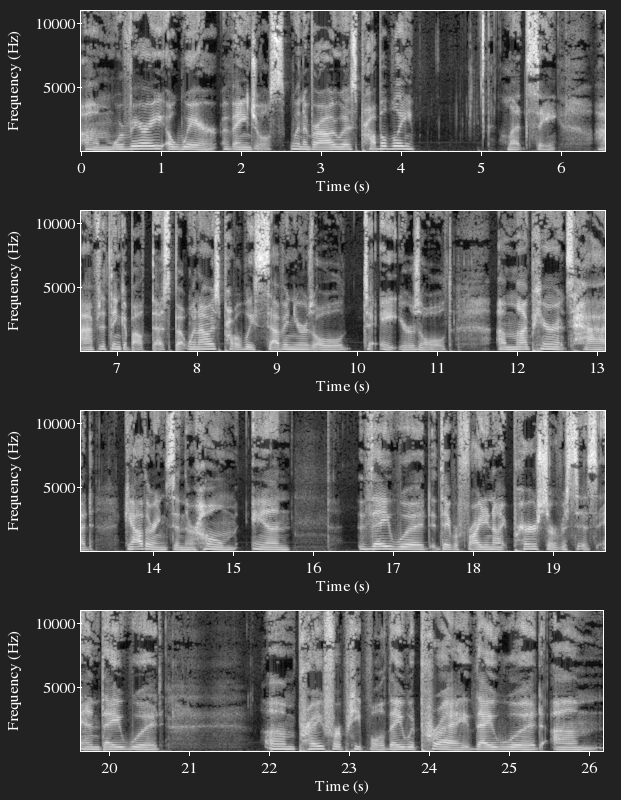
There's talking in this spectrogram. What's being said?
um, were very aware of angels whenever I was probably, let's see, I have to think about this, but when I was probably seven years old to eight years old, um, my parents had gatherings in their home and they would, they were Friday night prayer services and they would, um, pray for people. They would pray. They would, um,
